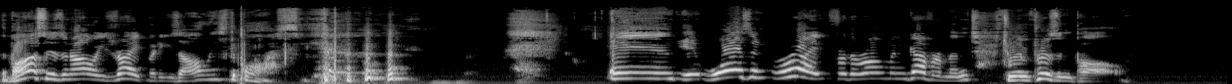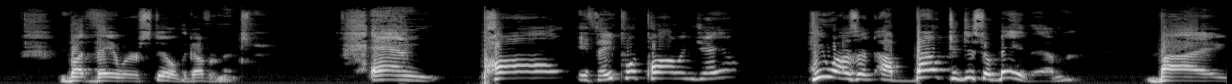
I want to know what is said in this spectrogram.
The boss isn't always right, but he's always the boss. and it wasn't right for the Roman government to imprison Paul. But they were still the government. And Paul, if they put Paul in jail, he wasn't about to disobey them by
